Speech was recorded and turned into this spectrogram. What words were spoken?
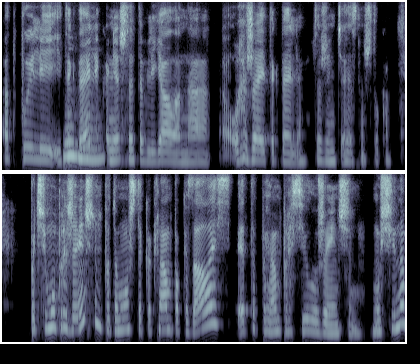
от пыли и так далее. Мгм. Конечно, это влияло на, а, урожай и так далее. Тоже интересная штука. Почему про женщин? Потому что, как нам показалось, это прям про силу женщин. Мужчина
